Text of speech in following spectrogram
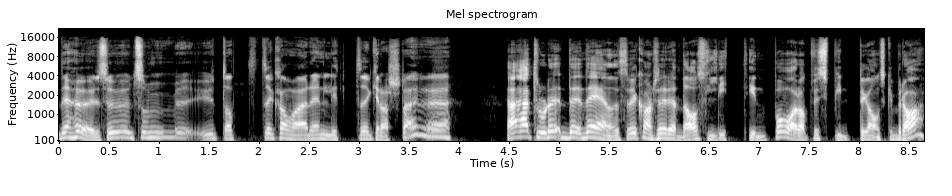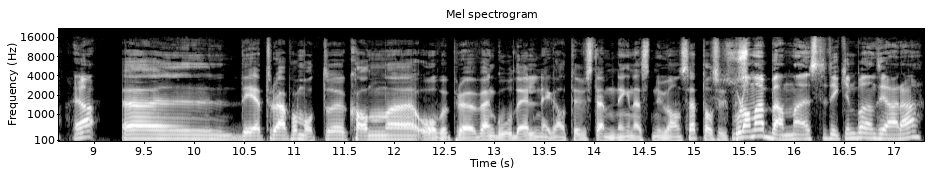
Det høres jo ut som ut at det kan være en litt eh, krasj der. Eh. Ja, jeg tror det, det, det eneste vi kanskje redda oss litt inn på, var at vi spilte ganske bra. Ja. Eh, det tror jeg på en måte kan eh, overprøve en god del negativ stemning nesten uansett. Altså, Hvordan er bandestetikken på den tida her?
